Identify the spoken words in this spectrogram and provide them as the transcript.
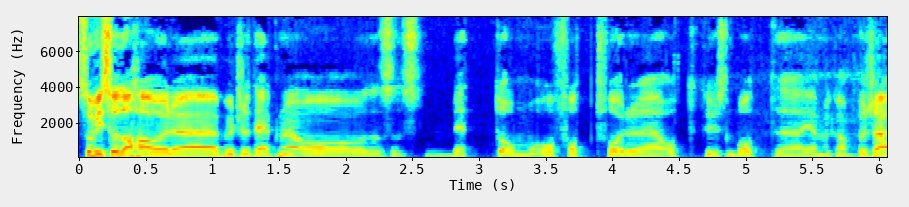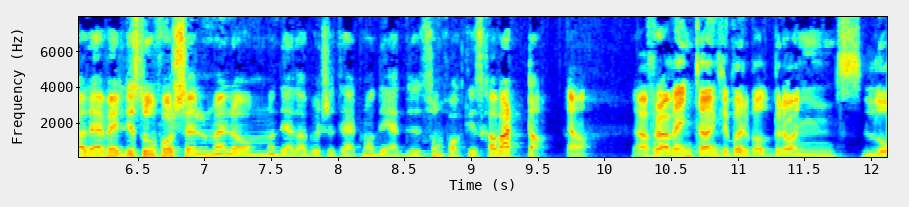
Så hvis du da har eh, budsjettert med og bedt om og fått for eh, 8000 på åtte hjemmekamper, så er det veldig stor forskjell mellom det du har budsjettert med og det som faktisk har vært, da. Ja. Ja, for jeg venta egentlig bare på at Brann lå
